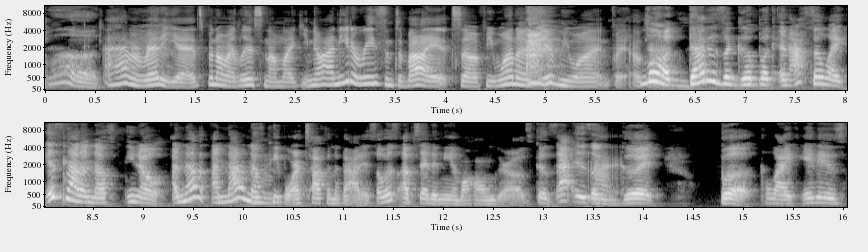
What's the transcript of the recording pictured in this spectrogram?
book. I haven't read it yet. It's been on my list and I'm like, you know, I need a reason to buy it. So if you want to give me one, but okay. Look, that is a good book and I feel like it's not enough, you know, enough not enough mm. people are talking about it. So it's upsetting me and my homegirls cuz that is a right. good book. Like it is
